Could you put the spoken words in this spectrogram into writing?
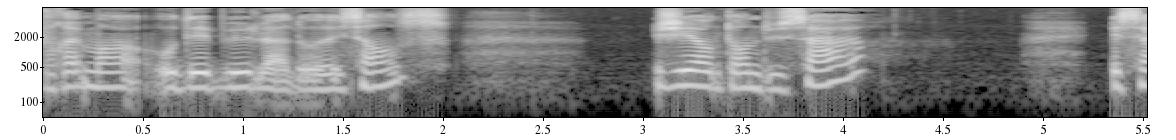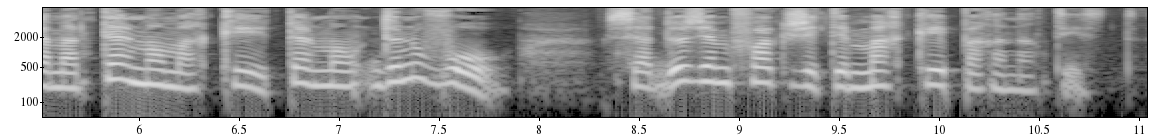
vraiment au début de l'adolescence. J'ai entendu ça et ça m'a tellement marqué, tellement. De nouveau, c'est la deuxième fois que j'étais marquée par un artiste.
